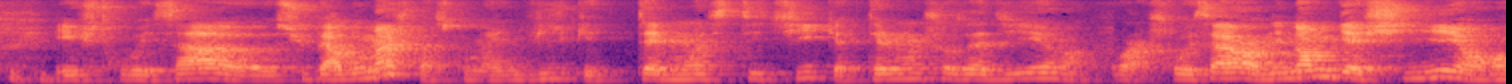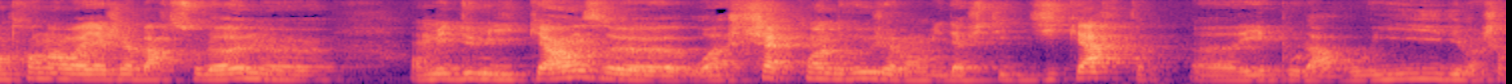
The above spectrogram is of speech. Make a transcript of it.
Et je trouvais ça euh, super dommage parce qu'on a une ville qui est tellement esthétique, il y a tellement de choses à dire. Voilà, je trouvais ça un énorme gâchis en rentrant d'un voyage à Barcelone en mai 2015, euh, où à chaque coin de rue, j'avais envie d'acheter 10 cartes, euh, et Polaroid, des machins,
